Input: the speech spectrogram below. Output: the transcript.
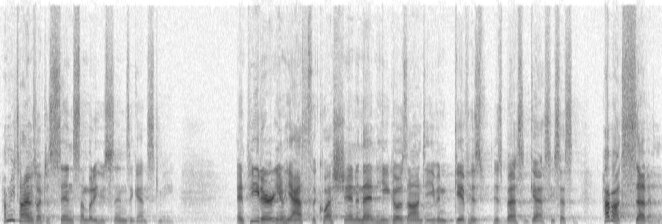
How many times do I have to send somebody who sins against me? And Peter, you know, he asks the question and then he goes on to even give his, his best guess. He says, How about seven?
